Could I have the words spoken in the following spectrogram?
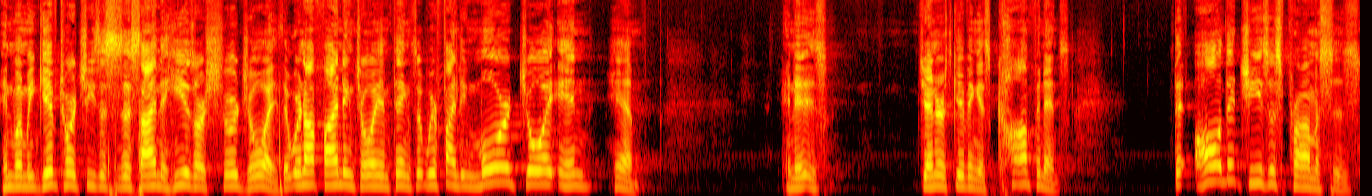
And when we give towards Jesus, it's a sign that He is our sure joy, that we're not finding joy in things, that we're finding more joy in Him. And it is generous giving is confidence that all that Jesus promises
